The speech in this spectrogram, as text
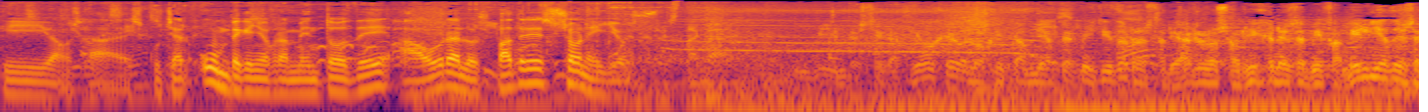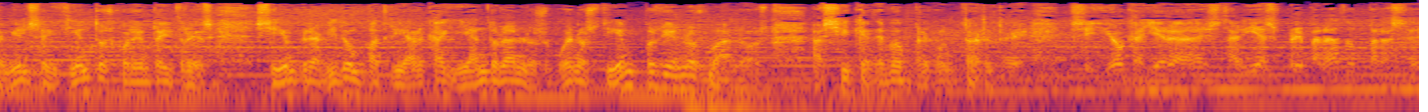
Y vamos a escuchar un pequeño fragmento de Ahora los padres son ellos. Investigación geológica me ha permitido rastrear los orígenes de mi familia desde 1643. Siempre ha habido un patriarca guiándola en los buenos tiempos y en los malos. Así que debo preguntarte, si yo cayera, ¿estarías preparado para ser...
